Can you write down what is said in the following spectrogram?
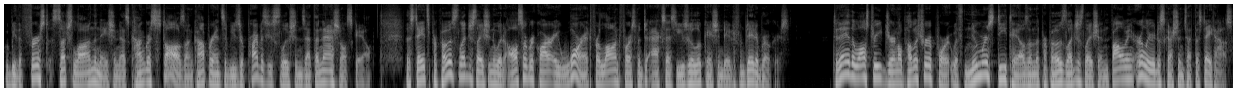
would be the first such law in the nation as Congress stalls on comprehensive user privacy solutions at the national scale. The state's proposed legislation would also require a warrant for law enforcement to access user location data from data brokers. Today, the Wall Street Journal published a report with numerous details on the proposed legislation following earlier discussions at the State House.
